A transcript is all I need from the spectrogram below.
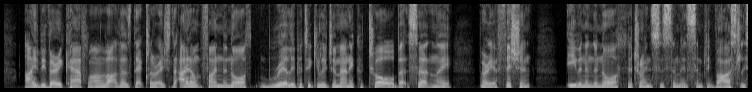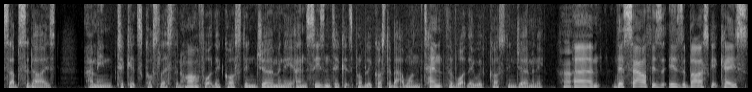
I'd be very careful on a lot of those declarations. I don't find the North really particularly Germanic at all, but certainly very efficient. Even in the north, the train system is simply vastly subsidized. I mean, tickets cost less than half what they cost in Germany, and season tickets probably cost about one tenth of what they would cost in Germany. Huh. Um, the South is is a basket case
